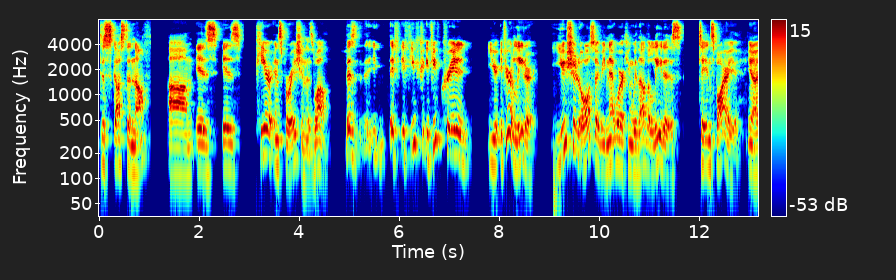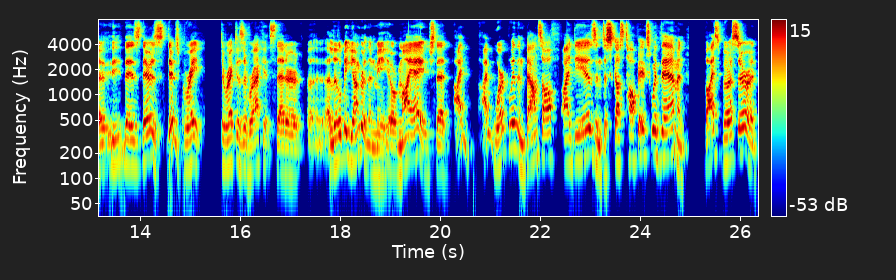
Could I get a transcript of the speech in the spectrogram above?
discussed enough um, is is peer inspiration as well. There's if if you if you've created your if you're a leader, you should also be networking with other leaders to inspire you. You know, there's there's there's great directors of rackets that are a, a little bit younger than me or my age that I I work with and bounce off ideas and discuss topics with them and vice versa. And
